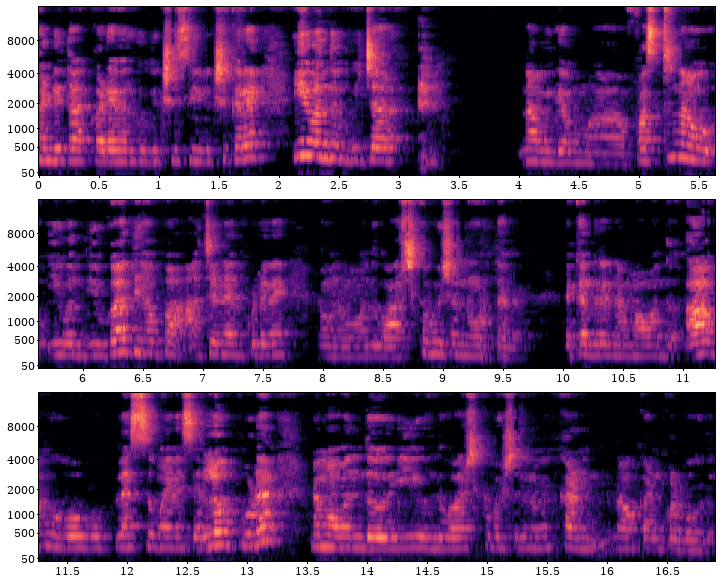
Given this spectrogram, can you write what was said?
ಖಂಡಿತ ಕಡೆಯವರೆಗೂ ವೀಕ್ಷಿಸಿ, ವೀಕ್ಷಕರೇ, ಈ ಒಂದು ವಿಚಾರ ನಮಗೆ ಫಸ್ಟ್ ನಾವು ಈ ಒಂದು ಯುಗಾದಿ ಹಬ್ಬ ಆಚರಣೆ ಅಂದ್ಕೂಡಲೇ ನಾವು ನಮ್ಮ ಒಂದು ವಾರ್ಷಿಕ ಭವಿಷ್ಯ ನೋಡ್ತೇವೆ. ಯಾಕಂದ್ರೆ ನಮ್ಮ ಒಂದು ಆಗು, ಹೋಗು ಪ್ಲಸ್ ಮೈನಸ್ ಎಲ್ಲವೂ ಕೂಡ ನಮ್ಮ ಒಂದು ಈ ಒಂದು ವಾರ್ಷಿಕ ಭವಿಷ್ಯದಲ್ಲಿ ನಮಗೆ ಕಣ್, ನಾವು ಕಂಡ್ಕೊಳ್ಬಹುದು.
